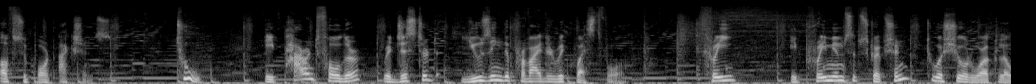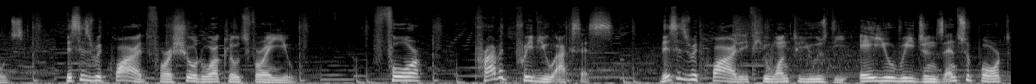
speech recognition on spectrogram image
of support actions. 2. A parent folder registered using the provided request form. 3. A premium subscription to Assured Workloads. This is required for Assured Workloads for EU. 4. Private preview access. This is required if you want to use the EU regions and support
